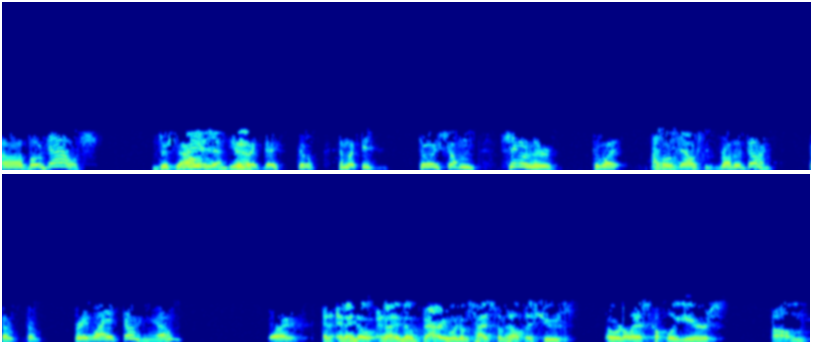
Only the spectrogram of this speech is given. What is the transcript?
uh Bo Dallas. There's three of them. They Yeah. might they, they, they might be doing something similar to what Bo Dallas's brother done. The the Bray Wyatt done. You know. Right. And and I know and I know Barry Windham's had some health issues over the last couple of years. Um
